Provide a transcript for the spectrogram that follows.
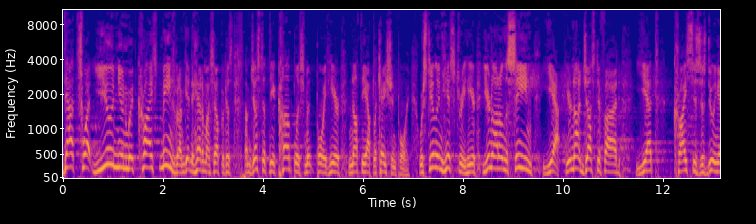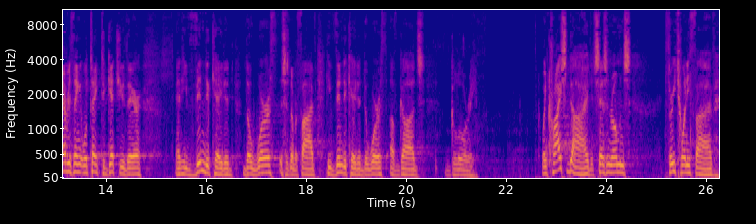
That's what union with Christ means, but I'm getting ahead of myself because I'm just at the accomplishment point here, not the application point. We're still in history here. You're not on the scene yet. You're not justified yet. Christ is just doing everything it will take to get you there. And He vindicated the worth, this is number five, He vindicated the worth of God's glory. When Christ died, it says in Romans 3.25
